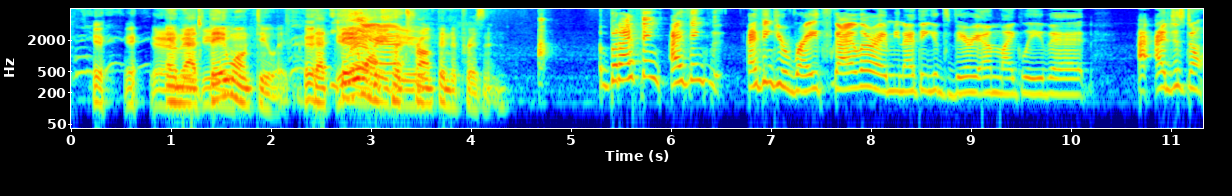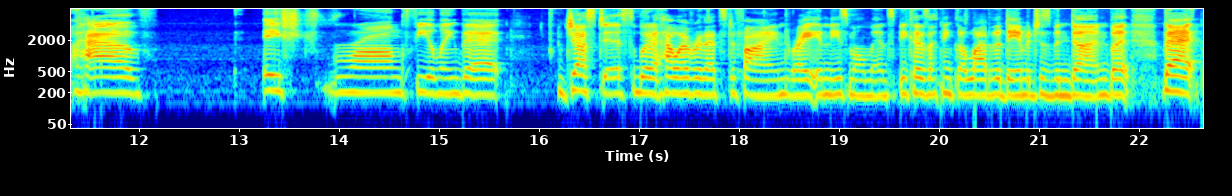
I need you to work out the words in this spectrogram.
Yeah, and that do. they won't do it, that they Yeah. won't they put do. Trump into prison. but I think I think I think you're right, Skylar. I mean, I think it's very unlikely that I, I just don't have a strong feeling that justice, however that's defined, right, in these moments, because I think a lot of the damage has been done, but that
